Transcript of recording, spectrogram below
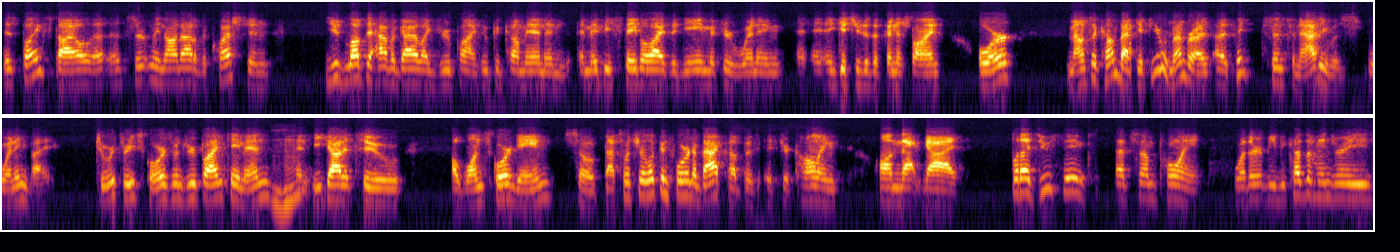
his playing style, that's certainly not out of the question. You'd love to have a guy like Drew Pyne who could come in and, and maybe stabilize a game if you're winning and, and get you to the finish line or mount a comeback. If you remember, I, I think Cincinnati was winning by two or three scores when Drew Pyne came in, mm-hmm. and he got it to a one score game. So that's what you're looking for in a backup if, if you're calling on that guy. But I do think at some point, whether it be because of injuries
